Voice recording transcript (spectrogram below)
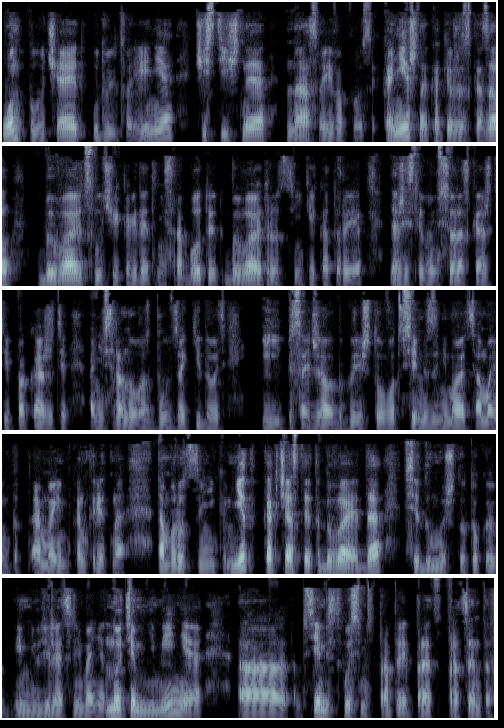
он получает удовлетворение частичное на свои вопросы. Конечно, как я уже сказал, бывают случаи, когда это не сработает, бывают родственники, которые, даже если вы им все расскажете и покажете, они все равно вас будут закидывать и писать жалобы, говорить, что вот всеми занимаются, а моим, а моим конкретно там родственникам нет, как часто это бывает, да, все думают, что только им не уделяется внимания, но тем не менее, 70-80%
